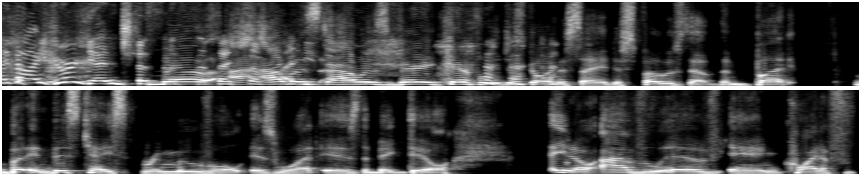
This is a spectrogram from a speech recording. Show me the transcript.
I thought you were getting to no, I, I was I was very carefully just going to say disposed of them, but but in this case, removal is what is the big deal you know, I've lived in quite a f-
